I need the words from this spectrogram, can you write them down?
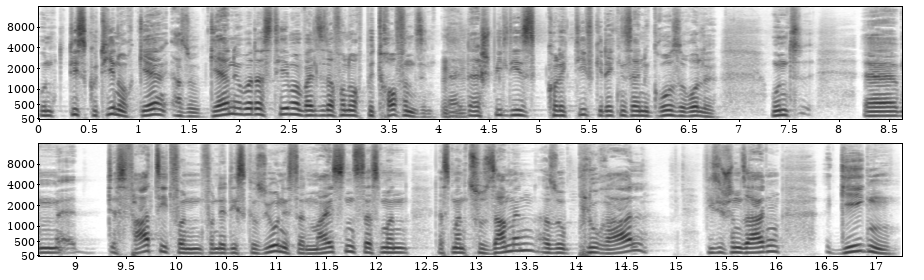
und diskutieren auch gern, also gerne über das Thema, weil sie davon auch betroffen sind. Da, da spielt dieses Kollektivgedächtnis eine große Rolle. Und ähm, das Fazit von, von der Diskussion ist dann meistens, dass man, dass man zusammen, also plural, wie Sie schon sagen, gegen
